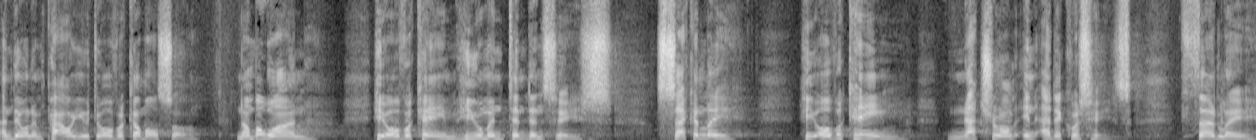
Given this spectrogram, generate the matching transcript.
and they will empower you to overcome also. Number one, he overcame human tendencies. Secondly, he overcame natural inadequacies. Thirdly,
